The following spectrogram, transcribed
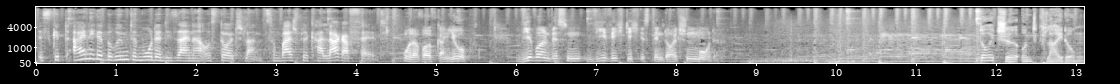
Es gibt einige berühmte Modedesigner aus Deutschland, zum Beispiel Karl Lagerfeld. Oder Wolfgang Job. Wir wollen wissen, wie wichtig ist den Deutschen Mode? Deutsche und Kleidung.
